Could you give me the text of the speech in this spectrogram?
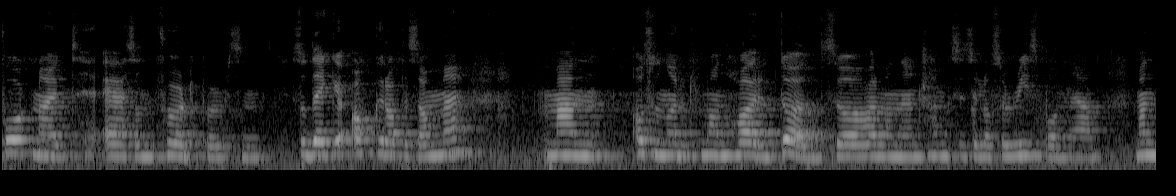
Fortnite er sånn third person. Så det er ikke akkurat det samme, men også når man har dødd, så har man en sjanse til å respawne igjen. Men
